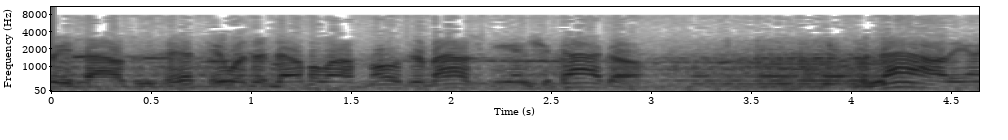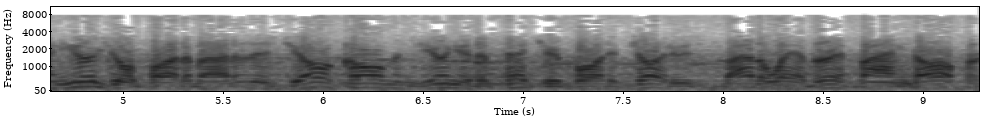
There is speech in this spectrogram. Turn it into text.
3,000th hit, it was a double off Mo in Chicago. Now, the unusual part about it is Joe Coleman Jr., the pitcher for Detroit, who's, by the way, a very fine golfer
